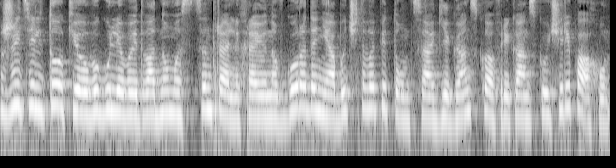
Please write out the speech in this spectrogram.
Житель Токио выгуливает в одном из центральных районов города необычного питомца – гигантскую африканскую черепаху.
